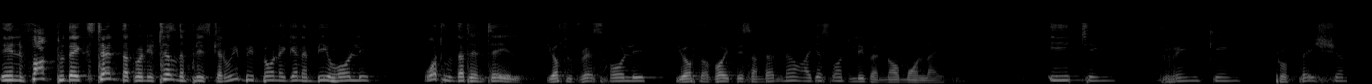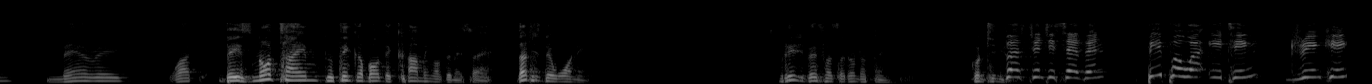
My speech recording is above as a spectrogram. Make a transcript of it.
In fact, to the extent that when you tell them, please, can we be born again and be holy? What will that entail? You have to dress holy. You have to avoid this and that. No, I just want to live a normal life. Eating, drinking, profession, marriage, what? There is no time to think about the coming of the Messiah. That is the warning. Read it very fast. I don't have time. Continue. Verse 27 People were eating, drinking,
